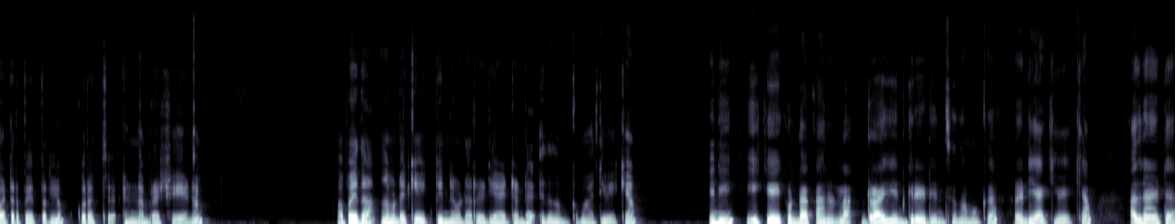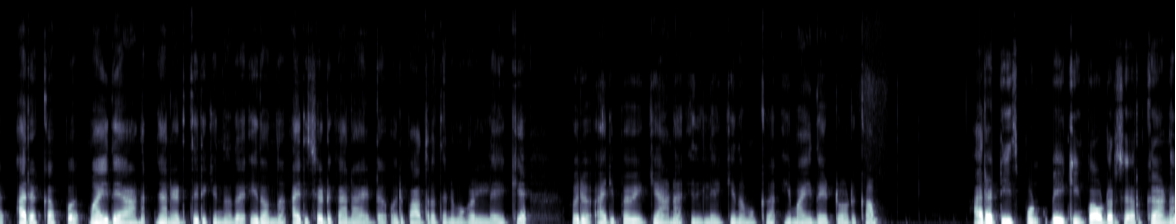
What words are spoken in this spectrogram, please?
ബട്ടർ പേപ്പറിലും കുറച്ച് എണ്ണ ബ്രഷ് ചെയ്യണം. അപ്പോൾ ഇതാ നമ്മുടെ കേക്ക് ടിൻ ഇവിടെ റെഡി ആയിട്ടുണ്ട്. ഇത് നമുക്ക് മാറ്റി വയ്ക്കാം ഇനി ഈ കേക്ക് ഉണ്ടാക്കാനുള്ള ഡ്രൈ ഇൻഗ്രീഡിയൻസ് നമുക്ക് റെഡിയാക്കി വയ്ക്കാം അതിനായിട്ട് അര കപ്പ് മൈദയാണ് ഞാൻ എടുത്തിരിക്കുന്നത്. ഇതൊന്ന് അരിച്ചെടുക്കാനായിട്ട് ഒരു പാത്രത്തിന് മുകളിലേക്ക് ഒരു അരിപ്പ വയ്ക്കുകയാണ് ഇതിലേക്ക് നമുക്ക് ഈ മൈദ ഇട്ട് കൊടുക്കാം. അര ടീസ്പൂൺ ബേക്കിംഗ് പൗഡർ ചേർക്കുകയാണ്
